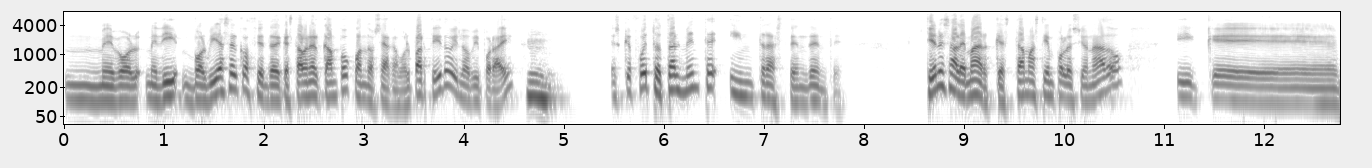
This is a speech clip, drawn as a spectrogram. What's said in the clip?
me, volví a ser consciente de que estaba en el campo cuando se acabó el partido y lo vi por ahí. Hmm. Es que fue totalmente intrascendente. Tienes a Lemar, que está más tiempo lesionado y que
